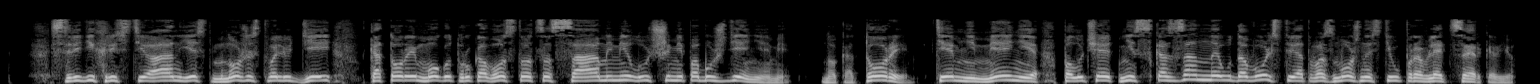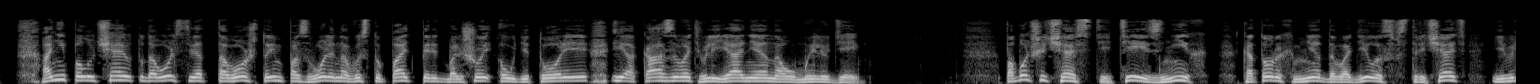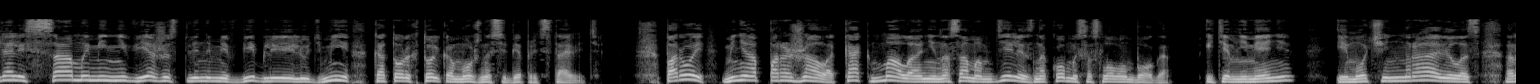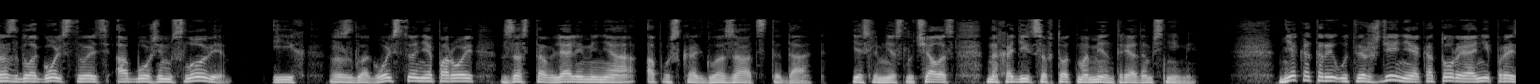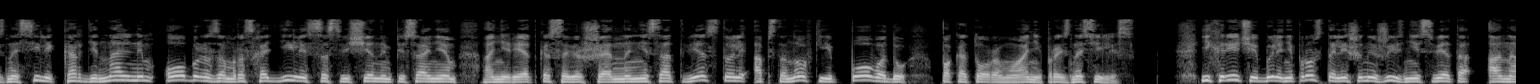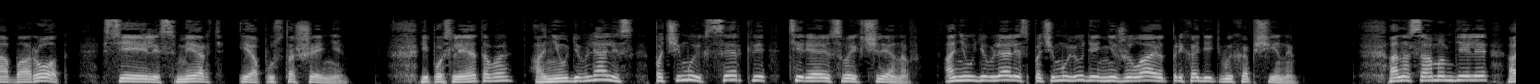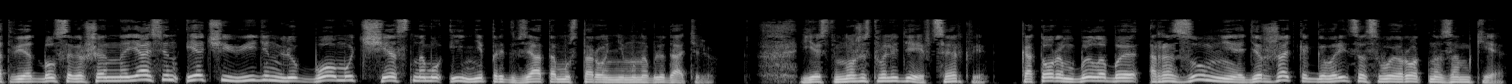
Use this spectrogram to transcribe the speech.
Среди христиан есть множество людей, которые могут руководствоваться самыми лучшими побуждениями, но которые, тем не менее, получают несказанное удовольствие от возможности управлять церковью. Они получают удовольствие от того, что им позволено выступать перед большой аудиторией и оказывать влияние на умы людей. По большей части те из них, которых мне доводилось встречать, являлись самыми невежественными в Библии людьми, которых только можно себе представить. Порой меня поражало, как мало они на самом деле знакомы со Словом Бога. И тем не менее, им очень нравилось разглагольствовать о Божьем Слове, и их разглагольствования порой заставляли меня опускать глаза от стыда если мне случалось находиться в тот момент рядом с ними. Некоторые утверждения, которые они произносили, кардинальным образом расходились со священным писанием, а нередко совершенно не соответствовали обстановке и поводу, по которому они произносились. Их речи были не просто лишены жизни и света, а наоборот, сеяли смерть и опустошение. И после этого они удивлялись, почему их церкви теряют своих членов. Они удивлялись, почему люди не желают приходить в их общины. А на самом деле ответ был совершенно ясен и очевиден любому честному и непредвзятому стороннему наблюдателю. Есть множество людей в церкви, которым было бы разумнее держать, как говорится, свой рот на замке.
